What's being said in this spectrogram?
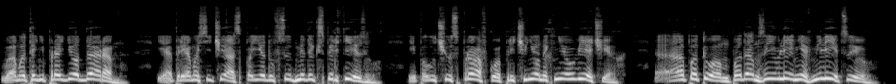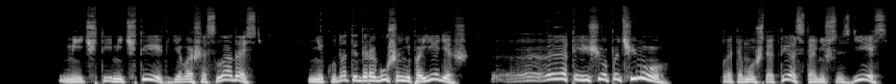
Вам это не пройдет даром! Я прямо сейчас поеду в судмедэкспертизу и получу справку о причиненных мне увечьях, а потом подам заявление в милицию!» «Мечты, мечты, где ваша сладость? Никуда ты, дорогуша, не поедешь!» э, «Это еще почему?» «Потому что ты останешься здесь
